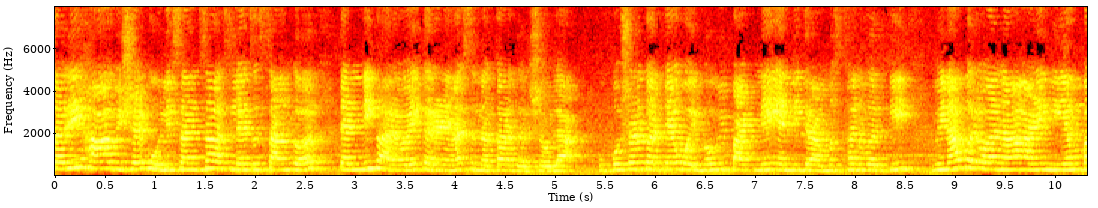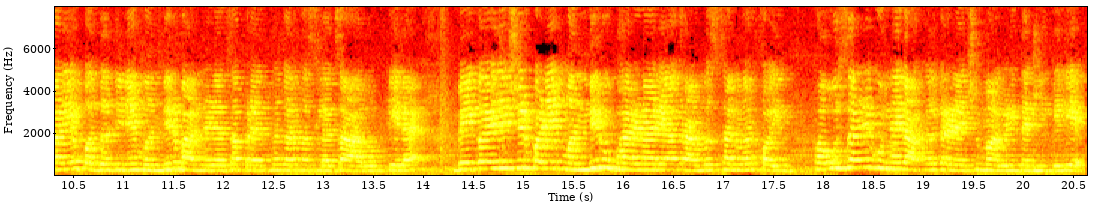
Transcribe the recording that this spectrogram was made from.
तरी हा विषय पोलिसांचा असल्याचं सांगत त्यांनी कारवाई करण्यास नकार दर्शवला. उपोषणकर्त्या वैभवी पाटणे यांनी ग्रामस्थांवरती विनापरवाना आणि नियमबाह्य पद्धतीने मंदिर बांधण्याचा प्रयत्न करत असल्याचा आरोप केलाय. बेकायदेशीरपणे मंदिर उभारणाऱ्या ग्रामस्थांवर फौजदारी गुन्हे दाखल करण्याची मागणी त्यांनी केली आहे.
